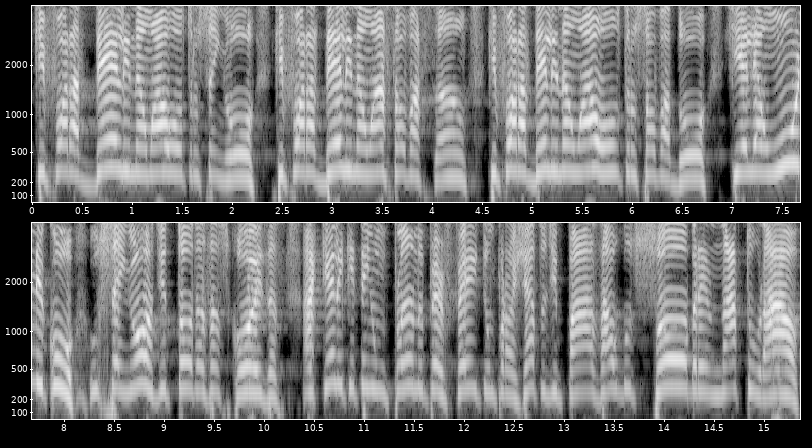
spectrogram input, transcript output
que fora dele não há outro Senhor, que fora dele não há salvação, que fora dele não há outro Salvador, que Ele é o único, o Senhor de todas as coisas, aquele que tem um plano perfeito, um projeto de paz paz, algo sobrenatural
